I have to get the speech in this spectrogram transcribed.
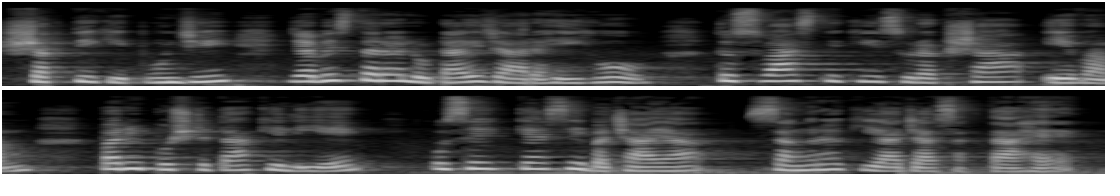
शक्ति की पूंजी जब इस तरह लुटाई जा रही हो तो स्वास्थ्य की सुरक्षा एवं परिपुष्टता के लिए उसे कैसे बचाया, संग्रह किया जा सकता है?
